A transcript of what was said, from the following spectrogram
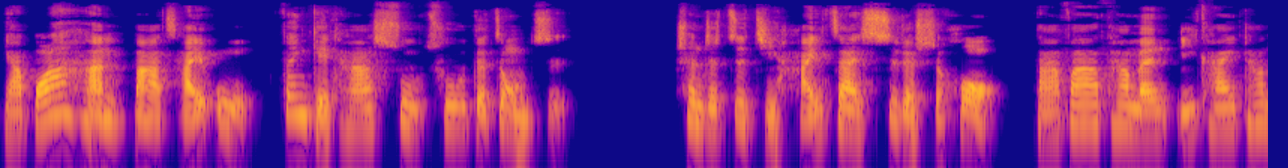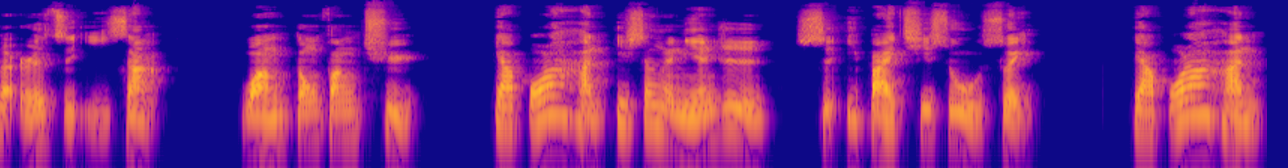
亚伯拉罕把财物分给他庶出的众子，趁着自己还在世的时候，打发他们离开他的儿子以撒，往东方去。亚伯拉罕一生的年日是一百七十五岁。亚伯拉罕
